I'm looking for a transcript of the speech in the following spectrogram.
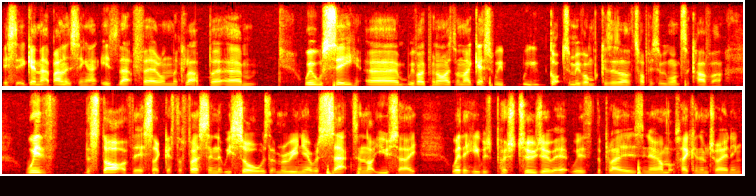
it's again that balancing act. Is that fair on the club? But um, we will see um, with open eyes, and I guess we we got to move on because there's other topics that we want to cover. With the start of this, I guess the first thing that we saw was that Mourinho was sacked, and like you say, whether he was pushed to do it with the players, you know, I'm not taking them training.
